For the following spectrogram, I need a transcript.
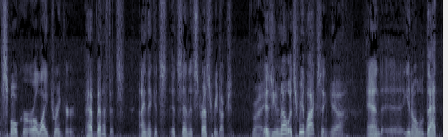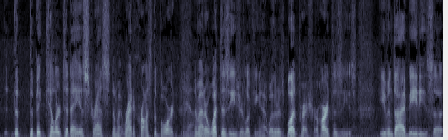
smoker or a light drinker have benefits? I think it's it's in it's stress reduction. Right. As you know, it's relaxing. Yeah. And uh, you know that the the big killer today is stress, no matter, right across the board. Yeah. No matter what disease you're looking at, whether it's blood pressure, heart disease, even diabetes, uh,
